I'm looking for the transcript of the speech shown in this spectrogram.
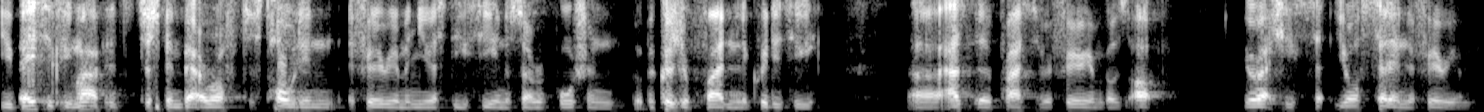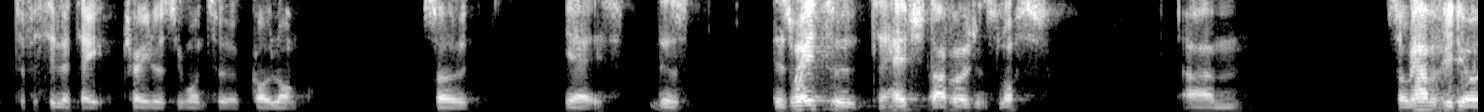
you basically might have just been better off just holding Ethereum and USDC in a certain proportion, but because you're providing liquidity, uh, as the price of Ethereum goes up, you're actually you're selling Ethereum to facilitate traders who want to go long. So, yeah, there's there's ways to to hedge divergence loss. Um, so we have a video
